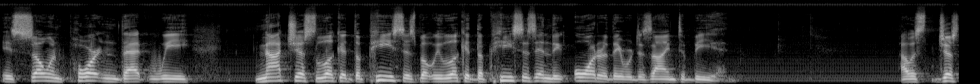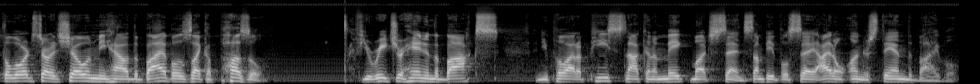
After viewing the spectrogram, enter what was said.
is so important that we not just look at the pieces, but we look at the pieces in the order they were designed to be in. I was just, the Lord started showing me how the Bible is like a puzzle. If you reach your hand in the box, and you pull out a piece, it's not going to make much sense. Some people say, I don't understand the Bible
